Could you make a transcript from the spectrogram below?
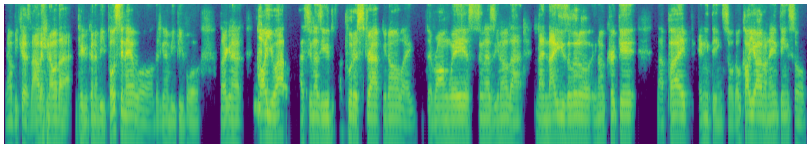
You know, because now they know that they're gonna be posting it. Well, there's gonna be people that are gonna call you out as soon as you put a strap, you know, like the wrong way as soon as you know that that 90 is a little you know crooked that pipe anything. So they'll call you out on anything. So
